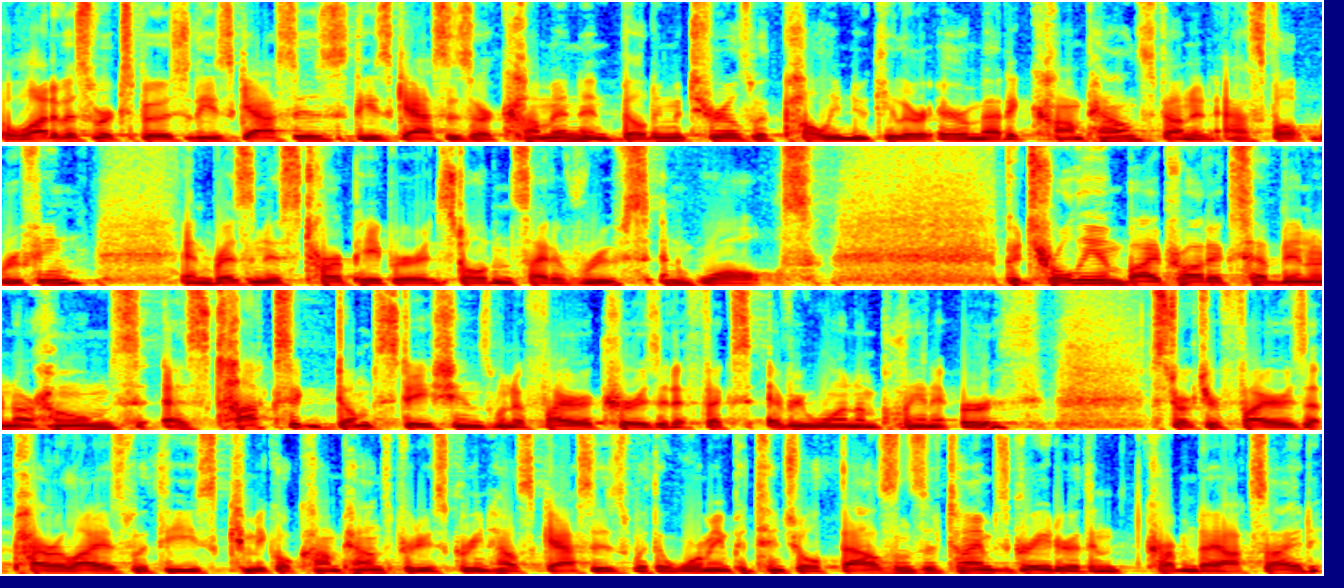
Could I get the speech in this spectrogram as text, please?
A lot of us were exposed to these gases. These gases are common in building materials with polynuclear aromatic compounds found in asphalt roofing and resinous tar paper installed inside of roofs and walls. Petroleum byproducts have been in our homes as toxic dump stations. When a fire occurs, it affects everyone on planet Earth. Structure fires that pyrolyze with these chemical compounds produce greenhouse gases with a warming potential thousands of times greater than carbon dioxide.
